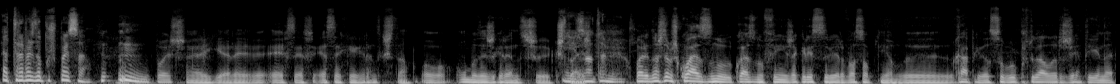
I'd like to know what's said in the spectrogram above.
através da prospecção. Pois, é, é, essa, é que é a grande questão, ou uma das grandes eh, questões. Exatamente. Olha, nós estamos quase no, quase no fim, já queria saber a vossa opinião uh, rápida sobre o Portugal-Argentina.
